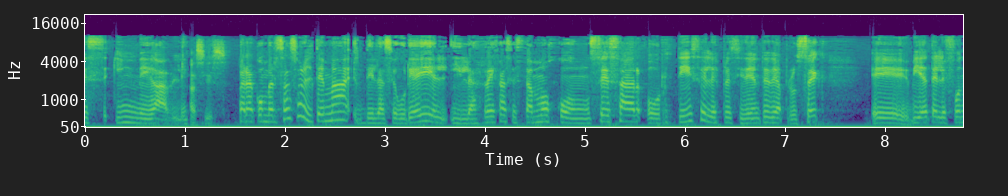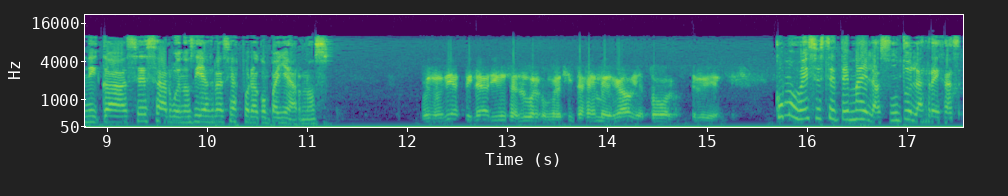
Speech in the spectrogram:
es innegable. Así es. Para conversar sobre el tema de la seguridad y, y las rejas estamos con César Ortiz, el expresidente de APROSEC. Eh, vía telefónica. César, buenos días, gracias por acompañarnos. Buenos días, Pilar, y un saludo al congresista Jaime Delgado y a todos los televidentes. ¿Cómo ves este tema del asunto de las rejas?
